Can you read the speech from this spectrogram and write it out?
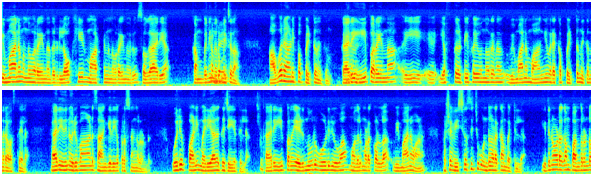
വിമാനം എന്ന് പറയുന്നത് ഒരു ലോക്ഹീഡ് മാർട്ടിൻ എന്ന് പറയുന്ന ഒരു സ്വകാര്യ കമ്പനി കമ്പനി. നിർമ്മിച്ചതാണ്. അവരാണിപ്പോൾ പെട്ടു നിൽക്കുന്നത്. കാര്യം ഈ പറയുന്ന ഈ എഫ് തേർട്ടി ഫൈവ് എന്ന് പറയുന്ന വിമാനം വാങ്ങിയവരൊക്കെ പെട്ട് നിൽക്കുന്ന ഒരു അവസ്ഥയിലാണ് കാര്യം ഇതിന് ഒരുപാട് സാങ്കേതിക പ്രശ്നങ്ങളുണ്ട്. ഒരു പണി മര്യാദയ്ക്ക് ചെയ്യത്തില്ല. കാര്യം ഈ പറഞ്ഞ എഴുന്നൂറ് കോടി രൂപ മുതൽ മുടക്കമുള്ള വിമാനമാണ്. പക്ഷേ വിശ്വസിച്ച് കൊണ്ടു നടക്കാൻ പറ്റില്ല. ഇതിനോടകം പന്ത്രണ്ടോ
